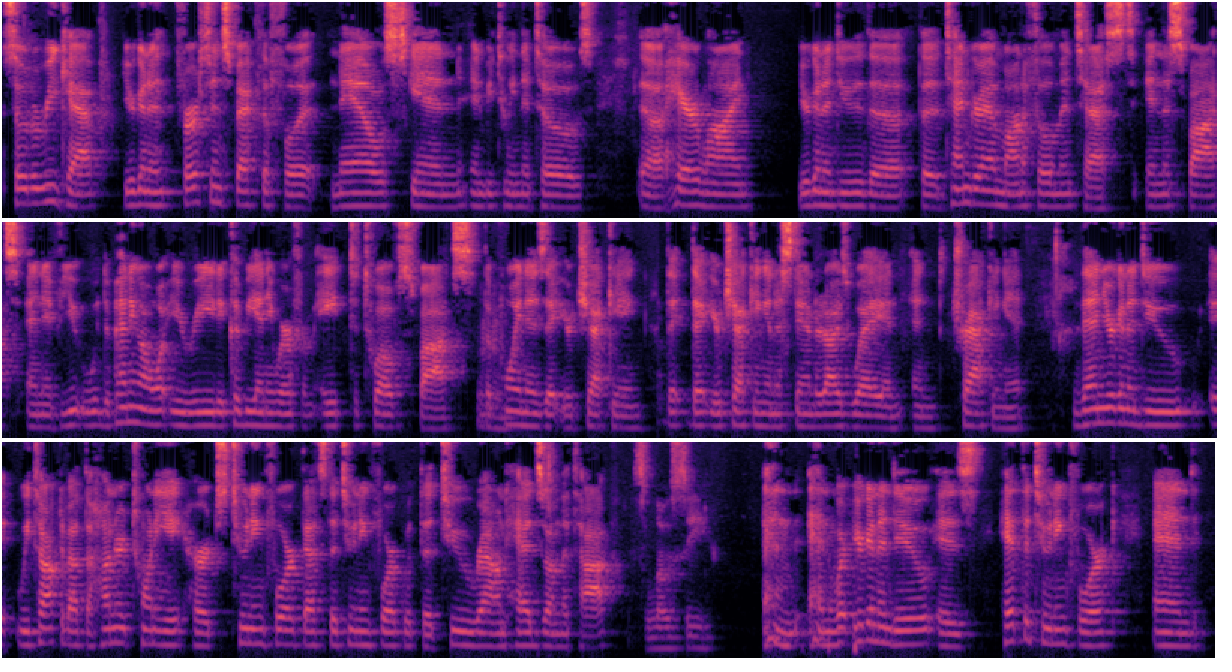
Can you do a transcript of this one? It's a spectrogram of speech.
So to recap, you're going to first inspect the foot, nails, skin, in between the toes, uh, hairline. You're going to do the the 10 gram monofilament test in the spots, and if you, depending on what you read, it could be anywhere from eight to 12 spots. The Mhm. point is that you're checking that, that you're checking in a standardized way and, and tracking it. Then you're going to do. It, we talked about the 128 hertz tuning fork. That's the tuning fork with the two round heads on the top It's low C. and and what you're going to do is hit the tuning fork and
